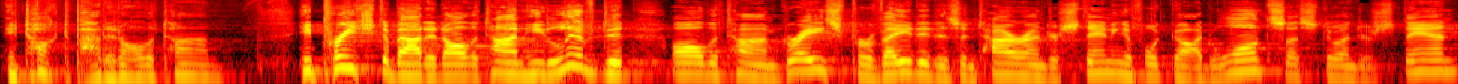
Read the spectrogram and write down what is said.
He talked about it all the time. He preached about it all the time. He lived it all the time. Grace pervaded his entire understanding of what God wants us to understand,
